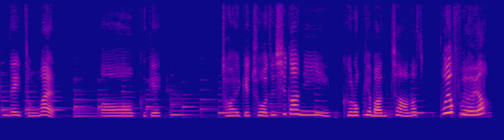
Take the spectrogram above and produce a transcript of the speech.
근데 정말 어 그게 저에게 주어진 시간이 그렇게 많지 않아서 뿌요뿌요요?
